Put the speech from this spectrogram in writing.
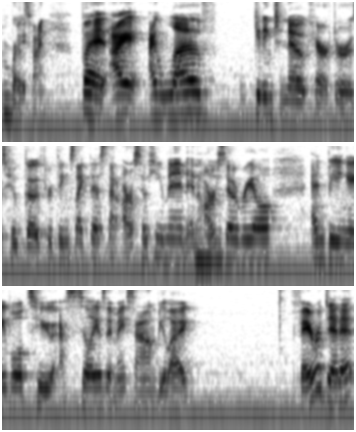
am. Right. That's fine. But I I love getting to know characters who go through things like this that are so human and are Mhm. so real and being able to as silly as it may sound be like Feyre did it.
